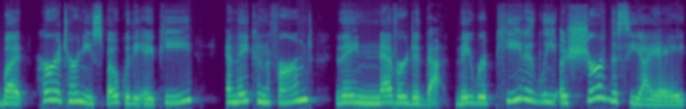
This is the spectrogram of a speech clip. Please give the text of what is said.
But her attorney spoke with the AP and they confirmed they never did that. They repeatedly assured the CIA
